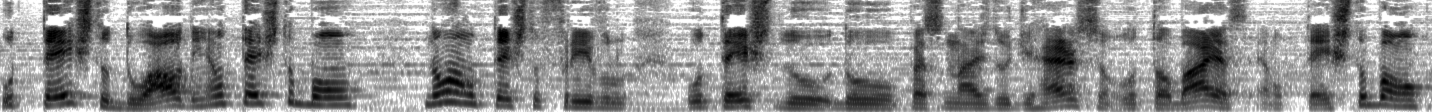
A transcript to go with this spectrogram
O texto do Alden é um texto bom. Não é um texto frívolo. O texto do, do personagem do Woody Harrison, o Tobias, é um texto bom.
